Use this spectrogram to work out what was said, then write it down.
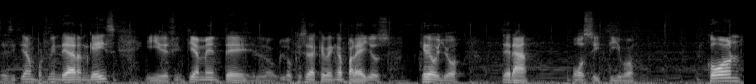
decidieron por fin de Adam Gaze y definitivamente lo, que sea que venga para ellos, creo yo, será positivo. Con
